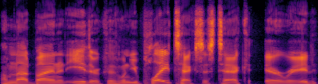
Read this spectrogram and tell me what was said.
I'm not buying it either because when you play Texas Tech air raid,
